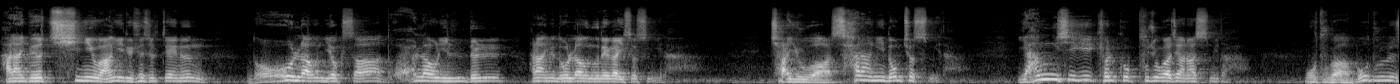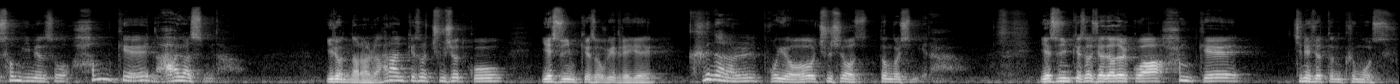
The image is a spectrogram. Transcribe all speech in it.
하나님께서 친히 왕이 되셨을 때에는 놀라운 역사, 놀라운 일들, 하나님의 놀라운 은혜가 있었습니다. 자유와 사랑이 넘쳤습니다. 양식이 결코 부족하지 않았습니다. 모두가 모두를 섬기면서 함께 나아갔습니다. 이런 나라를 하나님께서 주셨고 예수님께서 우리들에게 그 나라를 보여주셨던 것입니다. 예수님께서 제자들과 함께 지내셨던 그 모습,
